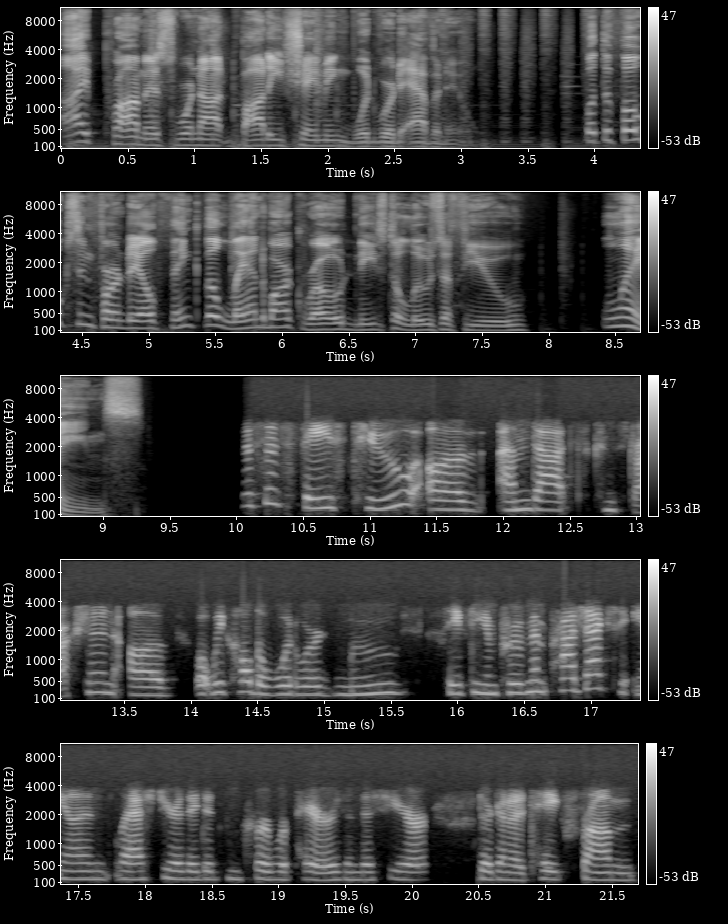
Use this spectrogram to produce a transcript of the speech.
I promise we're not body shaming Woodward Avenue. But the folks in Ferndale think the landmark road needs to lose a few lanes. This is phase two of MDOT's construction of what we call the Woodward Moves Safety Improvement Project. And last year they did some curb repairs, and this year they're going to take from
